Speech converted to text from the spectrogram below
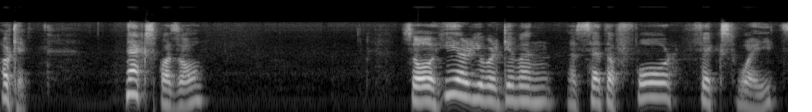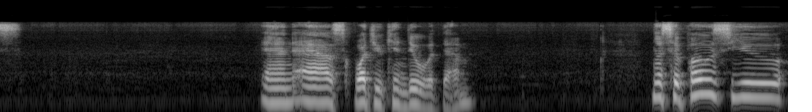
on. Okay, next puzzle. So here you were given a set of four fixed weights and ask what you can do with them. Now suppose you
